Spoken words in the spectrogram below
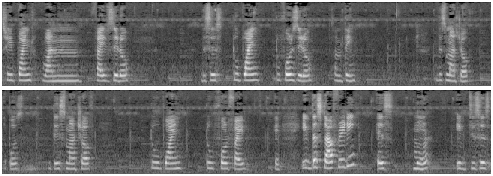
3.150 this is 2.240 something. This much of suppose this much of 2.245 okay if the staff reading is more if this is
